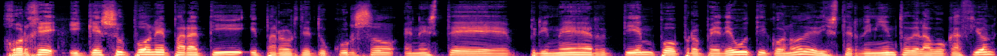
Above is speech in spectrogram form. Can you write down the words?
Jorge, ¿y qué supone para ti y para los de tu curso en este primer tiempo propedéutico, ¿no? de discernimiento de la vocación?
